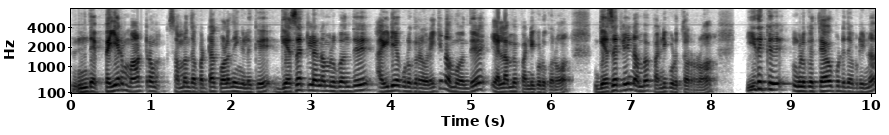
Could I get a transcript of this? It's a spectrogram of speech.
இந்த பெயர் மாற்றம் சம்மந்தப்பட்ட குழந்தைங்களுக்கு கெசட்டில் நம்மளுக்கு வந்து ஐடியா கொடுக்குற வரைக்கும் நம்ம வந்து எல்லாமே பண்ணி கொடுக்குறோம். கெசட்லேயும் நம்ம பண்ணி கொடுத்துட்றோம். இதுக்கு உங்களுக்கு தேவைப்படுது அப்படின்னா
